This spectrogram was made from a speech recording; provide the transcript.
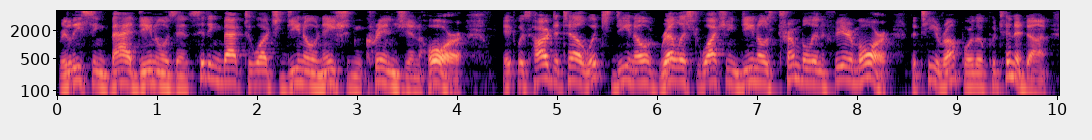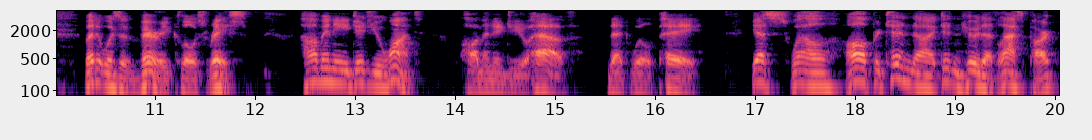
releasing bad dinos and sitting back to watch Dino Nation cringe in horror. It was hard to tell which dino relished watching dinos tremble in fear more, the T Rump or the Putinodon, but it was a very close race. How many did you want? How many do you have? That will pay. Yes, well, I'll pretend I didn't hear that last part.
